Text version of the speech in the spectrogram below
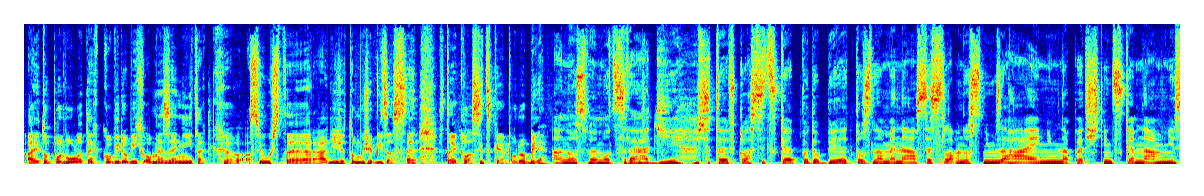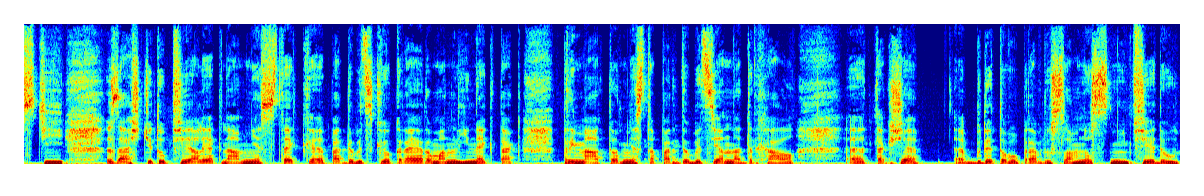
A je to po dvou letech covidových omezení, tak asi už jste rádi, že to může být zase v té klasické podobě. Ano, jsme moc rádi, že to je v klasické podobě, to znamená se slavnostním zahájením na Perštínském náměstí. Záštitu přijal jak náměstek Pardubického kraje Roman Línek, tak primátor města Pardubic Jan Nadrchal. Eh, takže bude to opravdu slavnostní, přijedou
